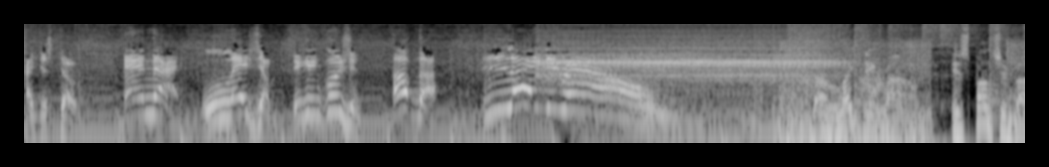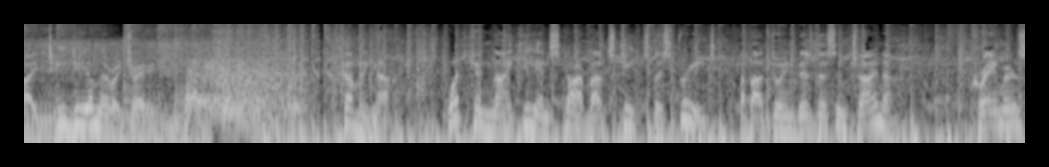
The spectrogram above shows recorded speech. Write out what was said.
I just don't. And that, and the conclusion of the lightning round. The lightning round is sponsored by TD Ameritrade. Coming up, what can Nike and Starbucks teach the street about doing business in China? Cramer's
